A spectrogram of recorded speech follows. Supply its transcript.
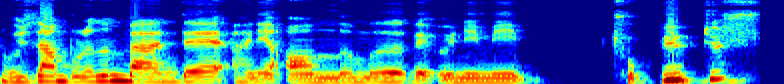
O yüzden buranın bende hani anlamı ve önemi çok büyüktür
